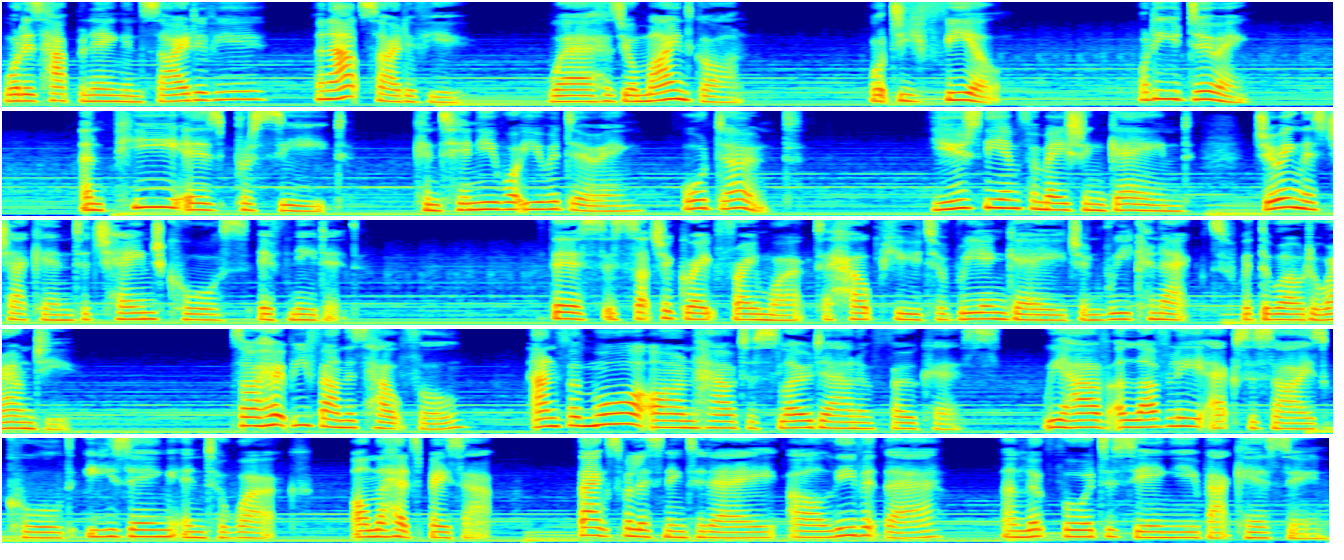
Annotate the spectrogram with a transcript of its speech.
What is happening inside of you and outside of you? Where has your mind gone? What do you feel? What are you doing? And P is proceed. Continue what you are doing or don't. Use the information gained during this check in to change course if needed. This is such a great framework to help you to re engage and reconnect with the world around you. So I hope you found this helpful. And for more on how to slow down and focus, we have a lovely exercise called Easing into Work on the Headspace app. Thanks for listening today. I'll leave it there and look forward to seeing you back here soon.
